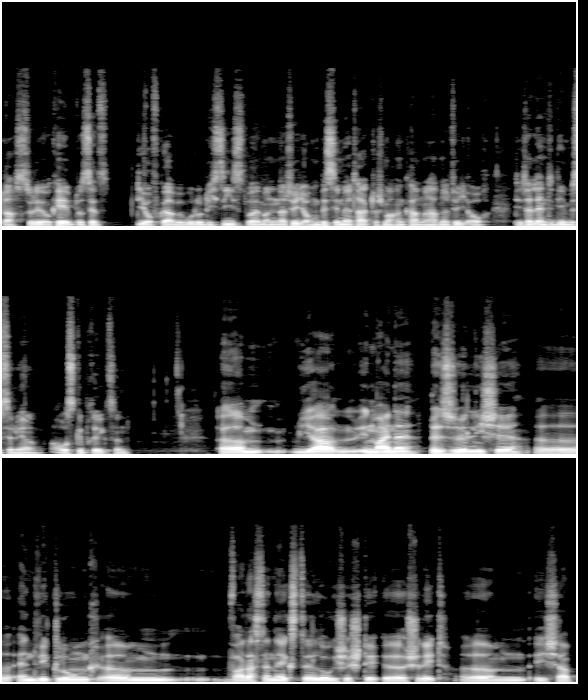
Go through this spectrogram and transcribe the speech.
dachtest du dir, okay, das ist jetzt die Aufgabe, wo du dich siehst, weil man natürlich auch ein bisschen mehr taktisch machen kann. Man hat natürlich auch die Talente, die ein bisschen mehr ausgeprägt sind. Ähm, ja, in meiner persönlichen äh, Entwicklung ähm, war das der nächste logische Sti äh, Schritt. Ähm, ich habe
